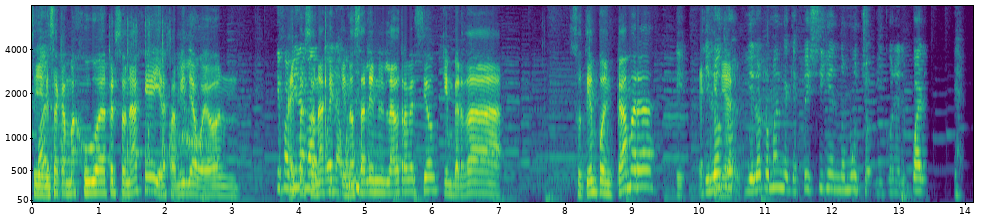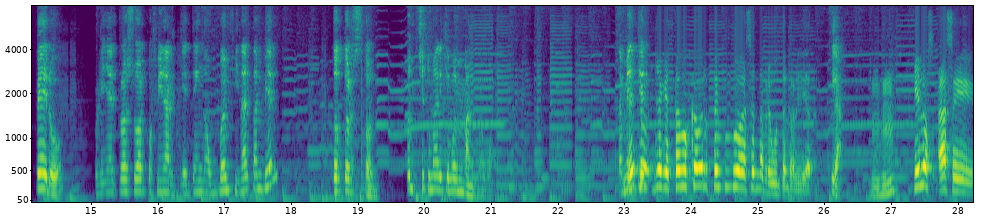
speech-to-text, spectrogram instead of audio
Sí, ¿Cuál? le sacan más jugo al personaje y a la familia, weón. ¿Qué Hay familia personajes buena, que weón? no salen en la otra versión que en verdad su tiempo en cámara Sí. Es y, el otro, genial. y el otro manga que estoy siguiendo mucho y con el cual espero, porque ya entró a su arco final, que tenga un buen final también, Doctor Stone. Conche tu madre, qué buen manga, weón. De También hecho, ya que estamos cabros, tengo que hacer una pregunta en realidad. diga. ¿Qué los hace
